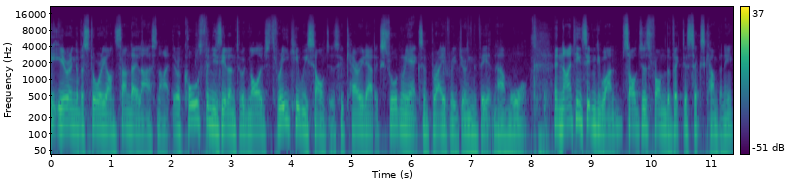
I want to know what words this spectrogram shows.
The airing of a story on Sunday last night, there are calls for New Zealand to acknowledge three Kiwi soldiers who carried out extraordinary acts of bravery during the Vietnam War. In 1971, soldiers from the Victor 6 Company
